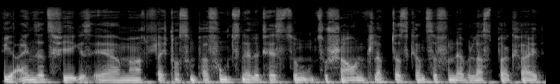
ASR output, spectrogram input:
wie einsatzfähig ist er. Man macht vielleicht noch so ein paar funktionelle Testungen, um zu schauen, klappt das Ganze von der Belastbarkeit.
